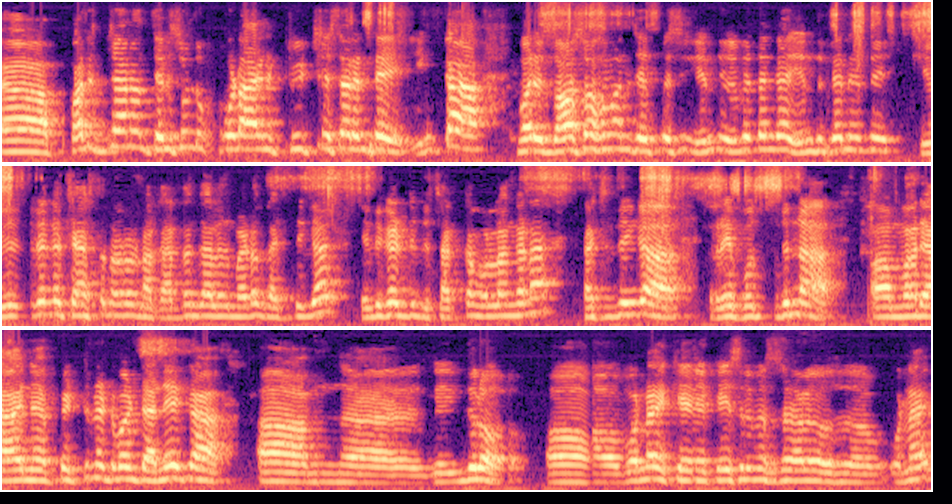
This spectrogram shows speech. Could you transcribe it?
ఆ, పరిజ్ఞానం తెలిసి కూడా ఆయన ట్వీట్ చేశారంటే ఇంకా మరి దోసోహం అని చెప్పేసి ఎందుకు ఏ విధంగా ఎందుకనేది ఈ విధంగా చేస్తున్నారో నాకు అర్థం కాలేదు మేడం. ఖచ్చితంగా ఎందుకంటే ఇది చట్టం ఉల్లంఘన. ఖచ్చితంగా రేపు పొద్దున్న మరి ఆయన పెట్టినటువంటి అనేక ఆ, ఇందులో ఉన్నాయి. కేసుల విషయాలు ఉన్నాయి.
